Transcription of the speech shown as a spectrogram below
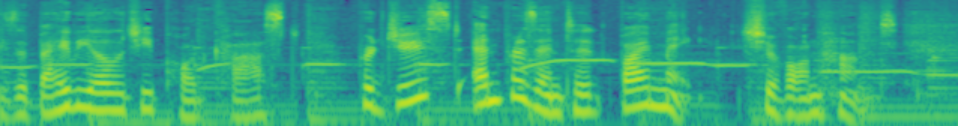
is a babyology podcast produced and presented by me, Siobhan Hunt.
